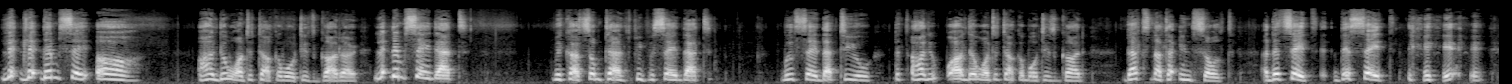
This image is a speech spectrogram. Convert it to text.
Let, let them say, Oh, all they want to talk about is God, or let them say that. Because sometimes people say that, will say that to you, that all, you, oh, all they want to talk about is God. That's not an insult. And they say it, they say it,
